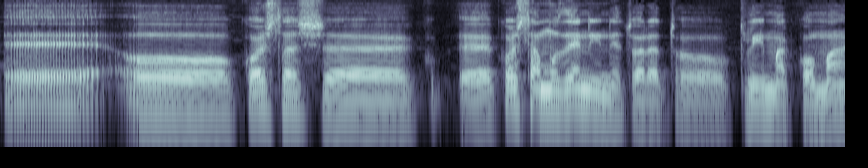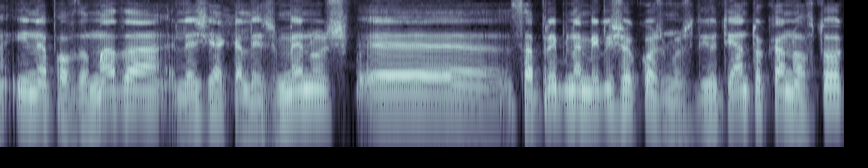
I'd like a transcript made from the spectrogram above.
Ε, ο Κώστας, ε, ε, Κώστα μου δεν είναι τώρα το κλίμα ακόμα. Είναι από εβδομάδα, λες για καλεσμένους. Ε, θα πρέπει να μιλήσει ο κόσμος. Διότι αν το κάνω αυτό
